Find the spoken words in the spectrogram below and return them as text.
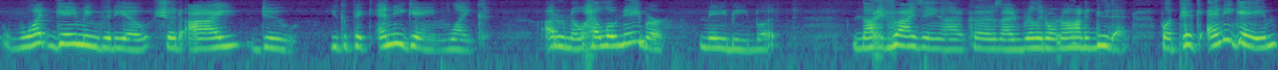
what gaming video should I do. You could pick any game, like I don't know, Hello Neighbor, maybe, but not advising uh, that because I really don't know how to do that. But pick any game,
